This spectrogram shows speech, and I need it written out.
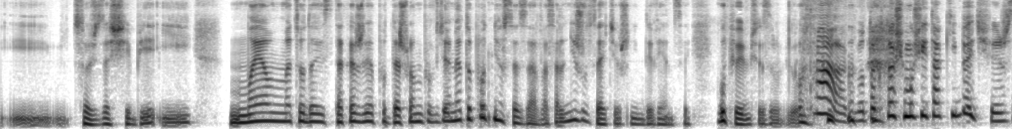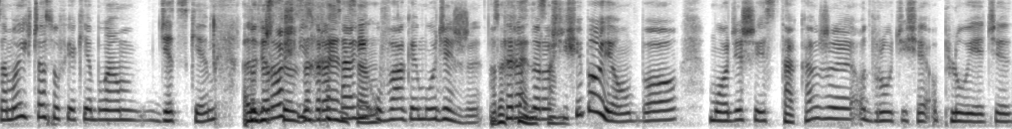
i coś za siebie i moja metoda jest taka, że ja podeszłam i powiedziałam, ja to podniosę za was, ale nie rzucajcie już nigdy więcej. Głupio im się zrobiło. Tak, bo to ktoś musi taki być, wiesz, za moich czasów, jak ja byłam dzieckiem, ale to wiesz, dorośli co, zwracali uwagę młodzieży, a Zachęcam. teraz dorośli się boją, bo młodzież jest taka, że odwróci się, opluje cię,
